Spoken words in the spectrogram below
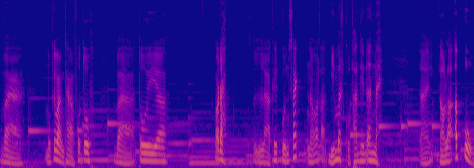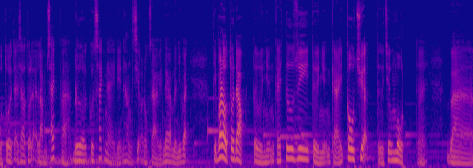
và một cái bản thảo photo và tôi uh, có đọc là cái cuốn sách nó là bí mật của Phan Thiên Ân này. Đấy, đó là ấp ủ của tôi tại sao tôi lại làm sách và đưa cuốn sách này đến hàng triệu độc giả Việt Nam là như vậy. Thì bắt đầu tôi đọc từ những cái tư duy từ những cái câu chuyện từ chương 1 đấy, và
